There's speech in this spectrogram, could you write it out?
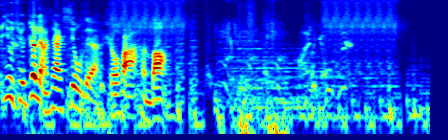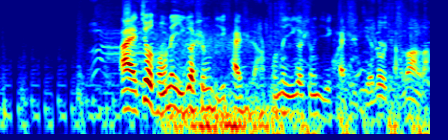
又去这两下秀的手法很棒，哎，就从那一个升级开始啊，从那一个升级开始，节奏全乱了。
